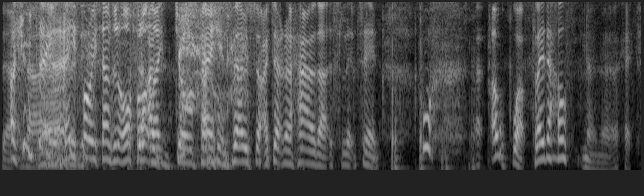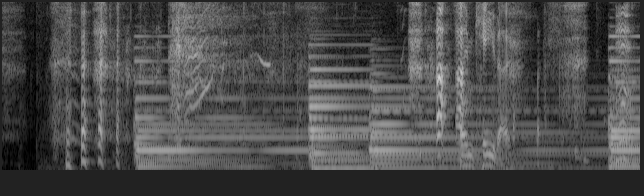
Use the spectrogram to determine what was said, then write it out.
I was going to say, Dave Forey sounds an awful lot like Joel I'm Payne. so sorry. I don't know how that slipped in. Whew. Uh, oh, what? Play the whole? Th- no, no. Okay. Same key though. I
